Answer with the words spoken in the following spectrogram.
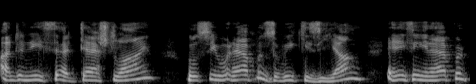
underneath that dashed line. We'll see what happens. The week is young. Anything can happen.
